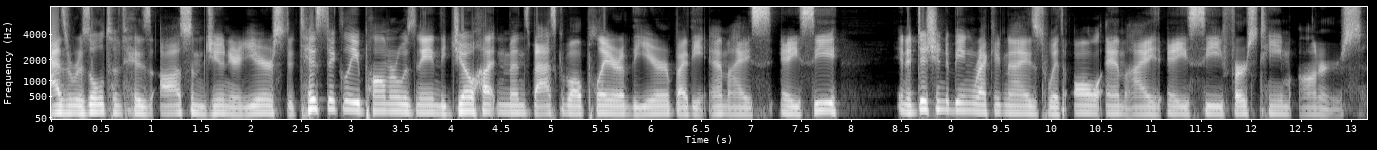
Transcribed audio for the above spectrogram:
As a result of his awesome junior year, statistically, Palmer was named the Joe Hutton Men's Basketball Player of the Year by the MIAC, in addition to being recognized with all MIAC first team honors.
